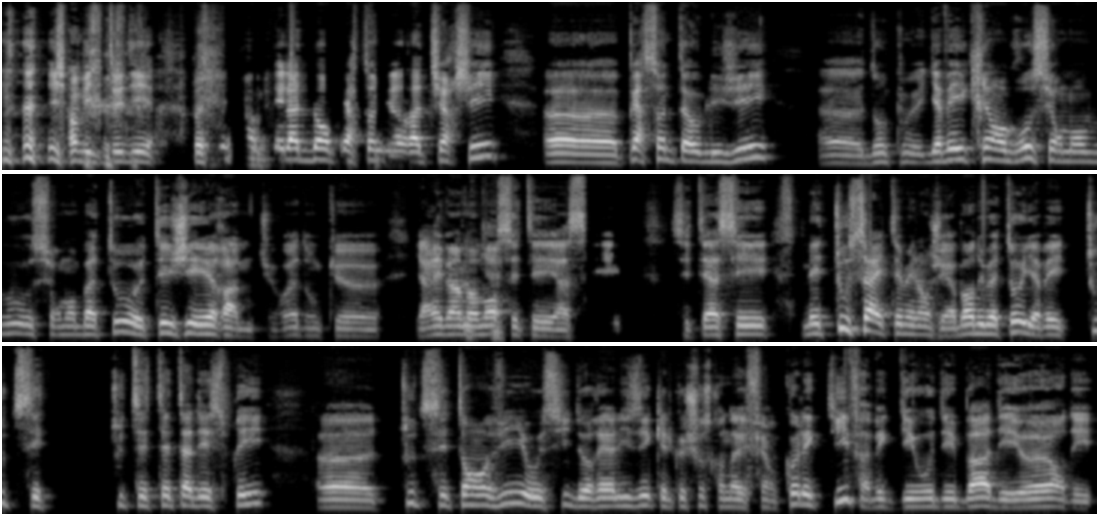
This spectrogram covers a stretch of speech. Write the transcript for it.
J'ai envie de te dire. Parce que quand t'es là-dedans, personne viendra te chercher. Euh, personne t'a obligé. Euh, donc, il y avait écrit en gros sur mon sur mon bateau euh, TG RAM, tu vois. Donc, euh, il arrive un moment, c'était assez, c'était assez. Mais tout ça a été mélangé. À bord du bateau, il y avait toutes ces, tout cet état d'esprit euh, toute cette envie aussi de réaliser quelque chose qu'on avait fait en collectif, avec des hauts, des bas, des heures, des...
